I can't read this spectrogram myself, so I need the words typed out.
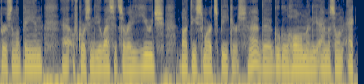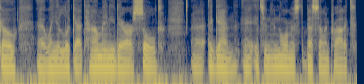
personal opinion, uh, of course, in the US it's already huge, but these smart speakers, the Google Home and the Amazon Echo, uh, when you look at how many there are sold, uh, again, it's an enormous best-selling product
